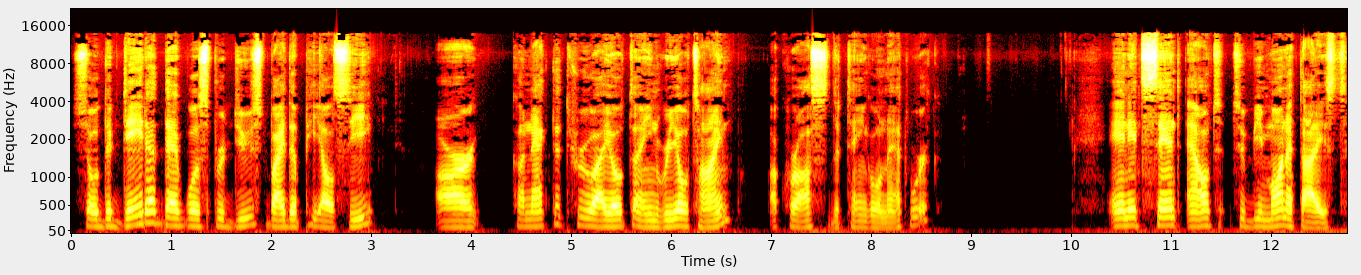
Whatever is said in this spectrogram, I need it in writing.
So the data that was produced by the PLC are connected through IOTA in real time across the Tango network. And it's sent out to be monetized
